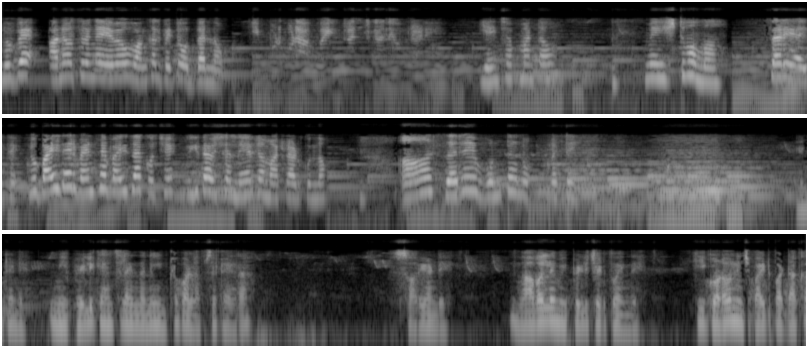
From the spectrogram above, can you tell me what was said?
నువ్వే అనవసరంగా ఏవేవో వంకలు పెట్టి వద్దన్నావు. ఇప్పుడు కూడా అబ్బాయి ఇంట్రెస్ట్ గానే ఉన్నాడే. ఏం చెప్పమంటావు? మీ ఇష్టమమ్మా సరే అయితే నువ్వు బయలుదేరి వెంటనే వైజాగ్ వచ్చే మిగతా విషయాలు నేరుగా మాట్లాడుకుందాం. ఆ సరే ఉంటాను. పెట్టే. ఏంటండి మీ పెళ్ళి క్యాన్సిల్ అయిందని ఇంట్లో వాళ్ళు అప్సెట్ అయ్యారా? సారీ అండి నా వల్లే మీ పెళ్ళి చెడిపోయింది. ఈ గొడవ నుంచి బయటపడ్డాక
